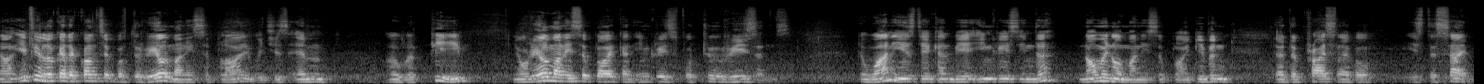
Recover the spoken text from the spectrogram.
Now if you look at the concept of the real money supply, which is M over P, your real money supply can increase for two reasons. The one is there can be an increase in the nominal money supply given that the price level is the same.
